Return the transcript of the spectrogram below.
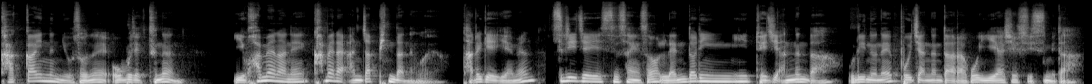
가까이 있는 요소의 오브젝트는 이 화면 안에 카메라에 안 잡힌다는 거예요. 다르게 얘기하면 3JS 상에서 렌더링이 되지 않는다. 우리 눈에 보이지 않는다라고 이해하실 수 있습니다.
